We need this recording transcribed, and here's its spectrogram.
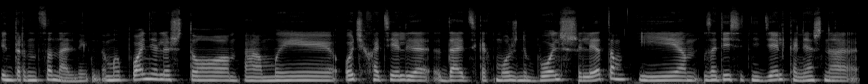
интернациональный. Мы поняли, что э, мы очень хотели дать как можно больше летом, и за 10 недель, конечно,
